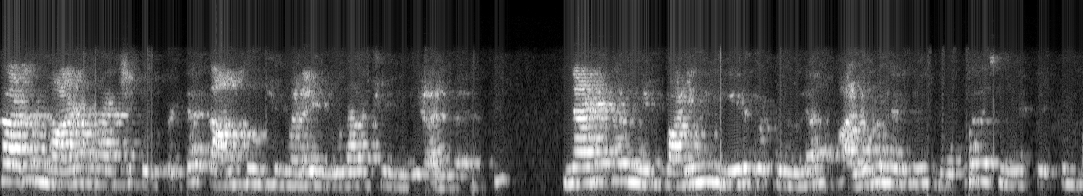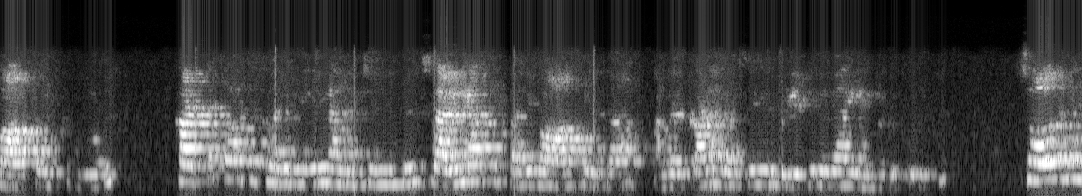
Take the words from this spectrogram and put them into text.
கரூர் மாநகராட்சிக்கு உட்பட்ட தாந்தோன்றிமலை ஊராட்சி ஒன்றிய அலுவலகத்தில் நடைபெறும் இப்பணியில் ஈடுபட்டுள்ள அலுவலர்கள் ஒவ்வொரு சின்னத்திற்கும் வாக்களிக்கும் போது கட்டுப்பாட்டு கருவியில் அந்த சின்னத்தில் சரியாக பதிவு ஆகிறதா அதற்கான வசதி கிடைக்கிறதா என்பது குறித்து சோதனை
